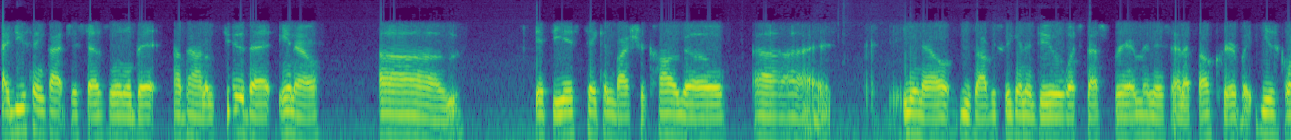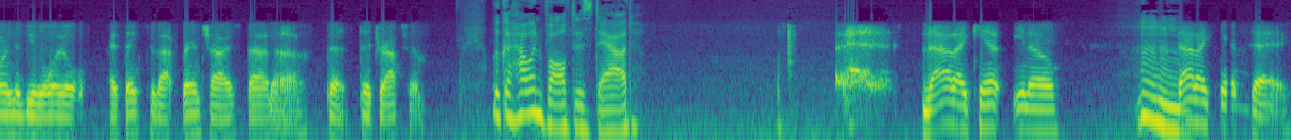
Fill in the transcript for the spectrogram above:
I do think that just says a little bit about him too. That you know, um, if he is taken by Chicago, uh, you know, he's obviously going to do what's best for him in his NFL career, but he's going to be loyal, I think, to that franchise that uh, that that drafts him. Luca, how involved is Dad? That I can't, you know, that I can't say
